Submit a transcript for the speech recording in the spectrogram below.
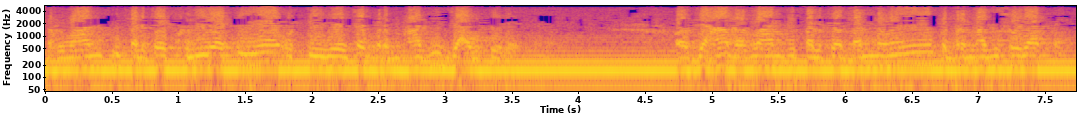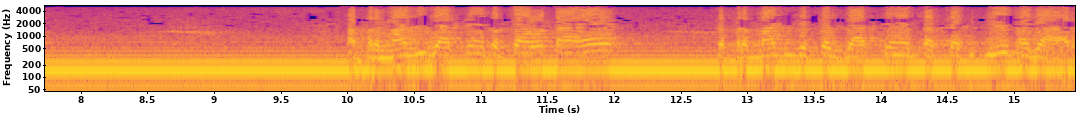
भगवान की पलकें खुली रहती है, उतनी देर तक ब्रह्मा जी जागते रहते हैं। और जहाँ भगवान की पलकें बंद हुई तो ब्रह्मा जी सो जाते हैं। अब ब्रह्मा जी जाते हैं तो क्या होता है? तो ब्रह्मा जी जब तक जाते हैं, तब तक एक हज़ार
